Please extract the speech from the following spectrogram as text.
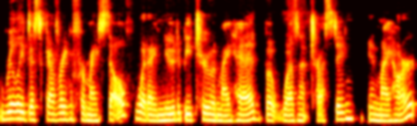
really discovering for myself what I knew to be true in my head, but wasn't trusting in my heart.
